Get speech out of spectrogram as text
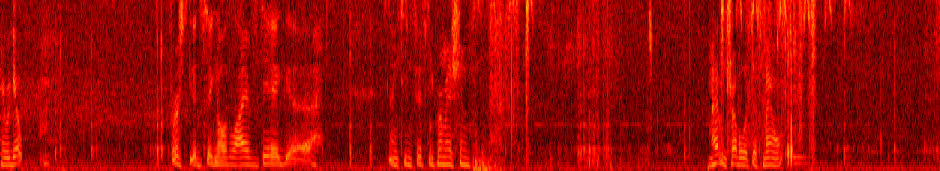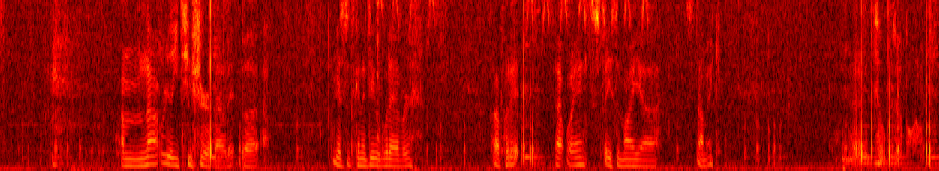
Here we go. First good signal with live dig, uh, 1950 permission. I'm having trouble with this mount. I'm not really too sure about it, but I guess it's gonna do whatever. So I put it that way, it's facing my uh, stomach. Tilt it up a little bit.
